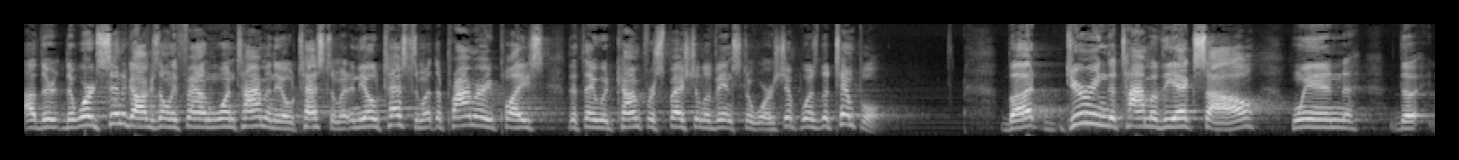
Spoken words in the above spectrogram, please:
Uh, the, the word synagogue is only found one time in the Old Testament. In the Old Testament, the primary place that they would come for special events to worship was the temple. But during the time of the exile, when the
